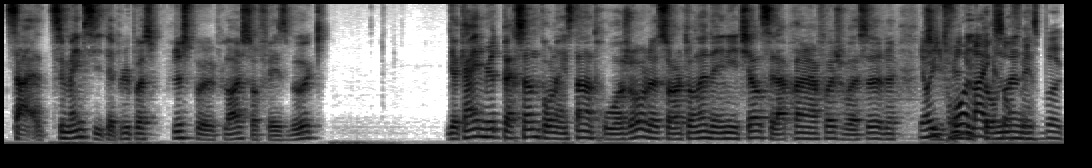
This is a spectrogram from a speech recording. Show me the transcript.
ça, tu sais, même s'il était plus, plus populaire sur Facebook, il y a quand même 8 personnes pour l'instant en 3 jours. Là, sur un tournoi de NHL, c'est la première fois que je vois ça. Là. Ils ont eu vu 3 des likes sur Facebook.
